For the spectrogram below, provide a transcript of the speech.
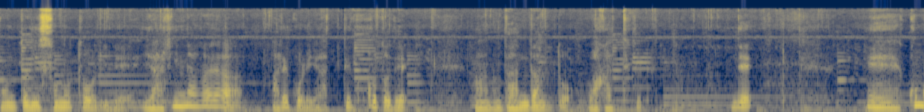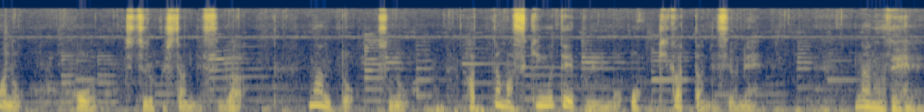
本当にその通りでやりながらあれこれやっていくことであのだんだんと分かってくる。で、えー、コマの方を出力したんですがなんとその貼ったマスキングテープよりも大きかったんですよね。なので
